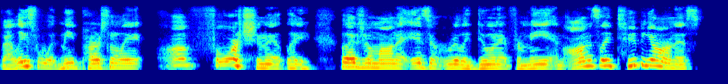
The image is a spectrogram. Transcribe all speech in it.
But at least with me personally, unfortunately, Legend of Mana isn't really doing it for me. And honestly, to be honest,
